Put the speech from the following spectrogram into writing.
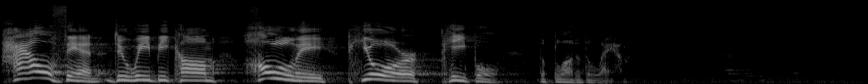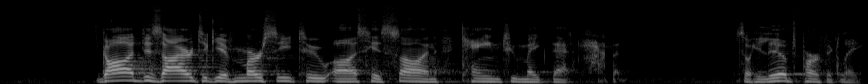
How then do we become holy, pure people? The blood of the Lamb. God desired to give mercy to us. His Son came to make that happen. So he lived perfectly.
